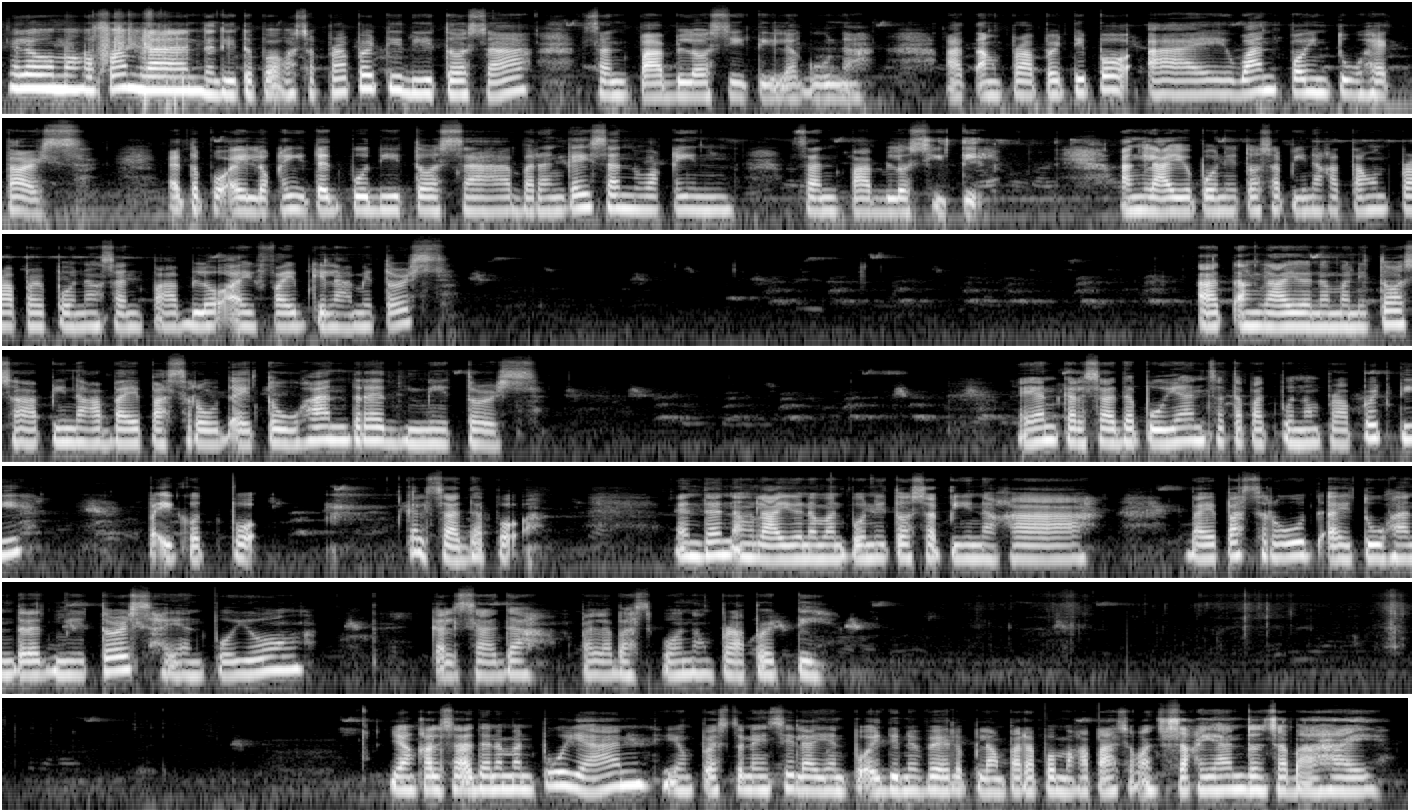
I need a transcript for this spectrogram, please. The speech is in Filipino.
Hello mga farmland, nandito po ako sa property dito sa San Pablo City, Laguna. At ang property po ay 1.2 hectares. Ito po ay located po dito sa Barangay San Joaquin, San Pablo City. Ang layo po nito sa pinaka-town proper po ng San Pablo ay 5 kilometers. At ang layo naman nito sa pinaka-bypass road ay 200 meters. Ayan, kalsada po yan sa tapat po ng property. Paikot po. Kalsada po. And then, ang layo naman po nito sa pinaka bypass road ay 200 meters. Ayan po yung kalsada palabas po ng property. Yung kalsada naman po yan, yung pwesto na yun sila, yan po ay dinevelop lang para po makapasok ang sasakyan doon sa bahay.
